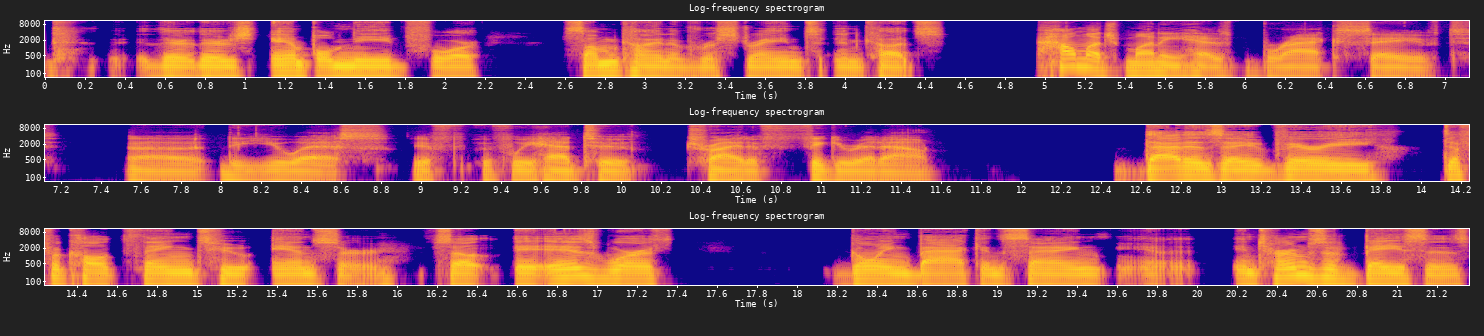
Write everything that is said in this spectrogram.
there, there's ample need for some kind of restraint and cuts. How much money has BRAC saved uh, the U.S. if if we had to try to figure it out? That is a very difficult thing to answer. So it is worth going back and saying, in terms of bases,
